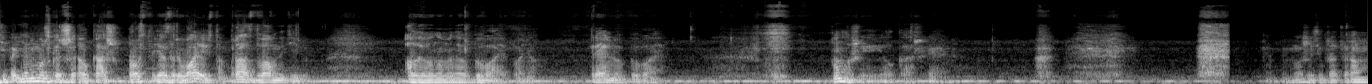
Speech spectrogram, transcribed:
Типа, я не можу сказати, що я алкаш, просто я зриваюсь там раз-два в неділю. Але воно мене вбиває, поняв? Реально вбиває. Ну, може і алкаш, реально. Можу зібрати раму,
